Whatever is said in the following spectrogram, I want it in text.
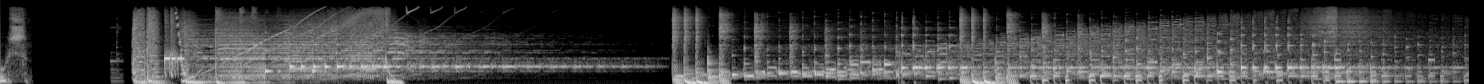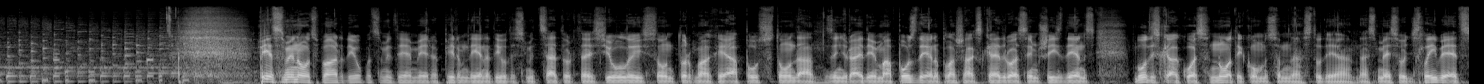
būs. 5 minūtes pār 12. ir pirmdiena, 24. jūlijas, un turpmākajā pusstundā ziņu raidījumā pusdiena plašāk skaidrosim šīs dienas būtiskākos notikumus. Studijā esmu Mēsūģis Lībijams,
